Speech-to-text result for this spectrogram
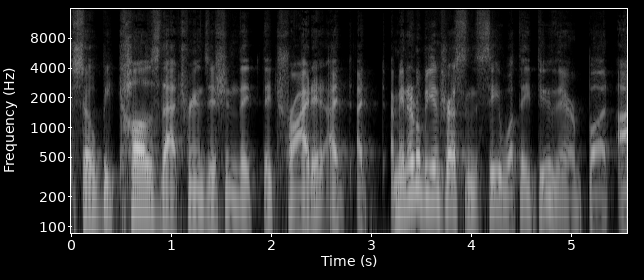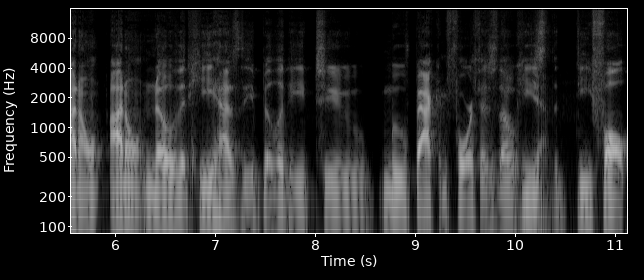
so because that transition they they tried it I, I i mean it'll be interesting to see what they do there but i don't i don't know that he has the ability to move back and forth as though he's yeah. the default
